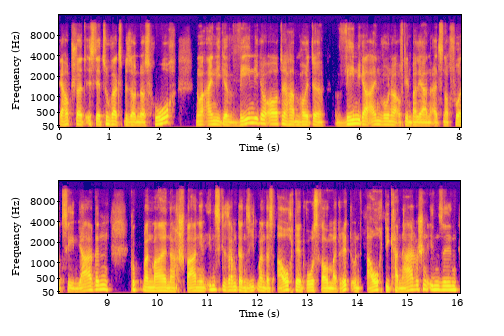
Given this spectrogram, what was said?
der Hauptstadt, ist der Zuwachs besonders hoch. Nur einige wenige Orte haben heute weniger Einwohner auf den Balearen als noch vor zehn Jahren. Guckt man mal nach Spanien insgesamt, dann sieht man, dass auch der Großraum Madrid und auch die Kanarischen Inseln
